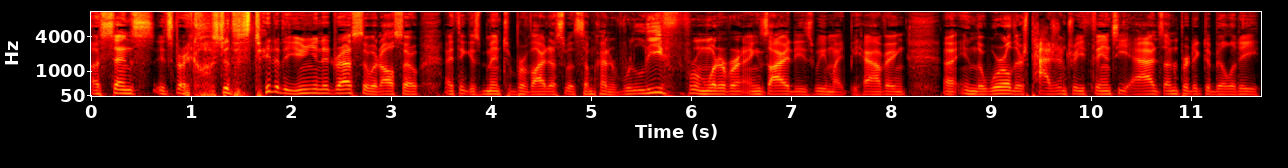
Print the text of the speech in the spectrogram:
a, sense it's very close to the State of the Union address, so it also I think is meant to provide us with some kind of relief from whatever anxieties we might be having uh, in the world. There's pageantry, fancy ads, unpredictability,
